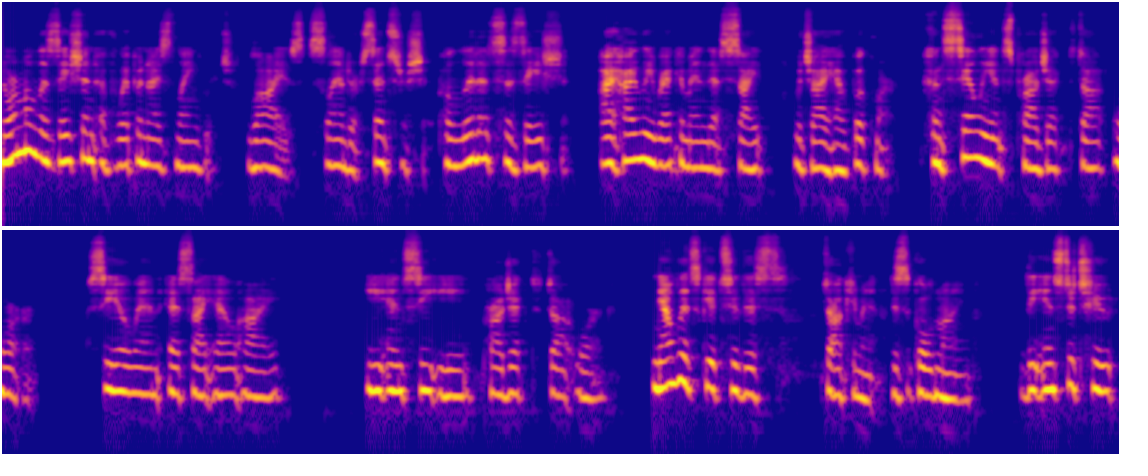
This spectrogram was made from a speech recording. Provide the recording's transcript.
normalization of weaponized language, lies, slander, censorship, politicization. I highly recommend this site, which I have bookmarked, consilienceproject.org. C O N S I L I enceproject.org. Now let's get to this document, this gold mine. The Institute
